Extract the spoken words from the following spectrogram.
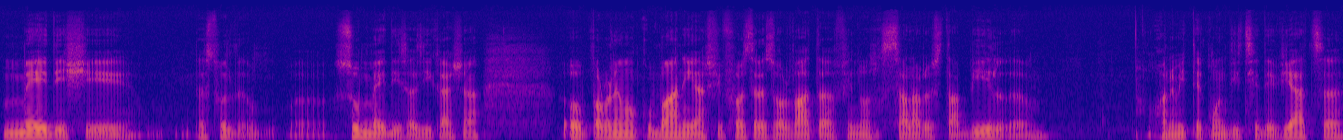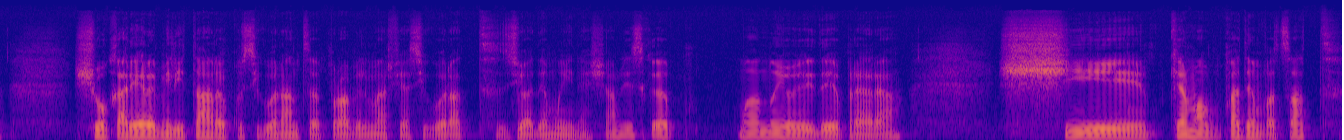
medii și destul de uh, submedii, să zic așa, o problemă cu banii ar fi fost rezolvată fiind un salariu stabil, uh, o anumite condiții de viață și o carieră militară cu siguranță probabil mi-ar fi asigurat ziua de mâine. Și am zis că mă, nu e o idee prea rea și chiar m-am apucat de învățat,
